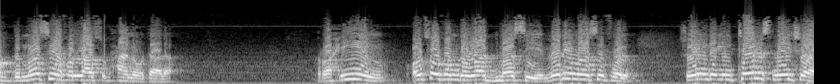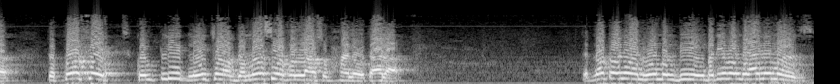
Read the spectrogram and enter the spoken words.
of the mercy of Allah subhanahu wa ta'ala. Rahim, also from the word mercy, very merciful, showing the intense nature, the perfect, complete nature of the mercy of Allah subhanahu wa ta'ala. That not only on human being, but even the animals,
